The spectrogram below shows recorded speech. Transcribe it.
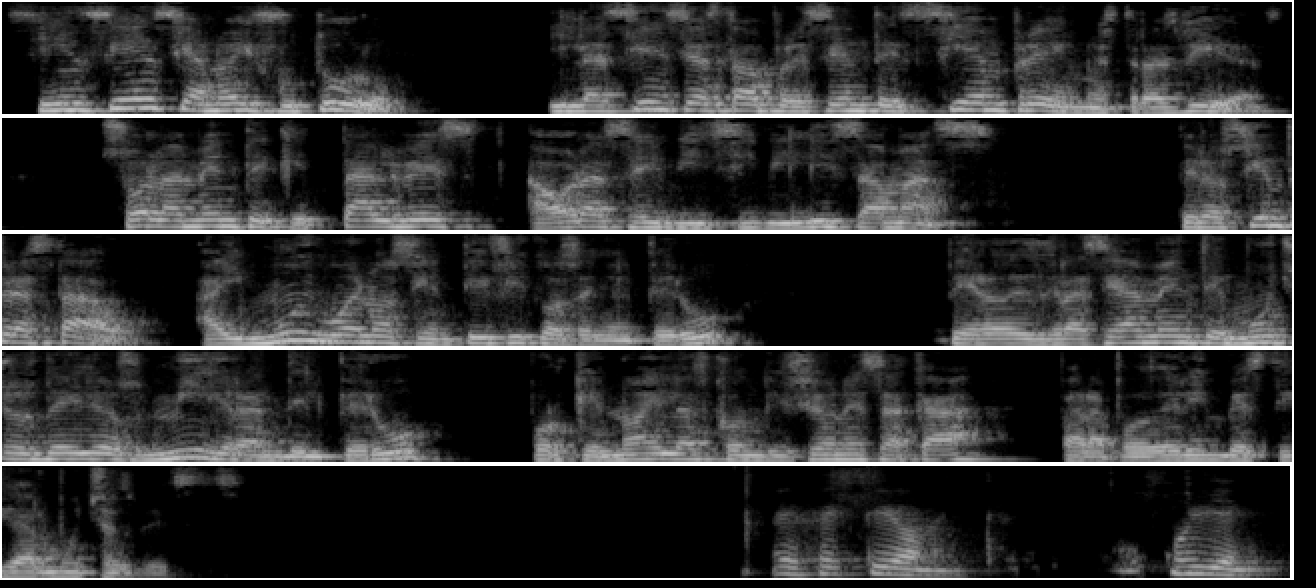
Sin ciencia no hay futuro y la ciencia ha estado presente siempre en nuestras vidas, solamente que tal vez ahora se visibiliza más, pero siempre ha estado. Hay muy buenos científicos en el Perú, pero desgraciadamente muchos de ellos migran del Perú porque no hay las condiciones acá para poder investigar muchas veces. Efectivamente. Muy bien.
